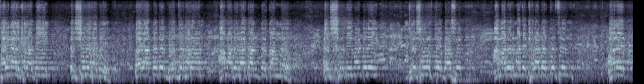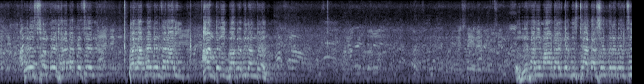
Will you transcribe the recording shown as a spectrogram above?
ফাইনাল খেলাটি শুরু হবে। তাই আপনাদের ধৈর্য ধারণ আমাদের একান্ত কাম্য। এই সুদী মন্ডলী যে সমস্ত দর্শক আমাদের মাঝে খেলা দেখতেছেন, অনেক পরিশ্রম করে খেলা দেখতেছেন, তাই আপনাদের জানাই আন্তরিকভাবে অভিনন্দন। রেফারি মহোদয়কে দৃষ্টি আকর্ষণ করে বলছি,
